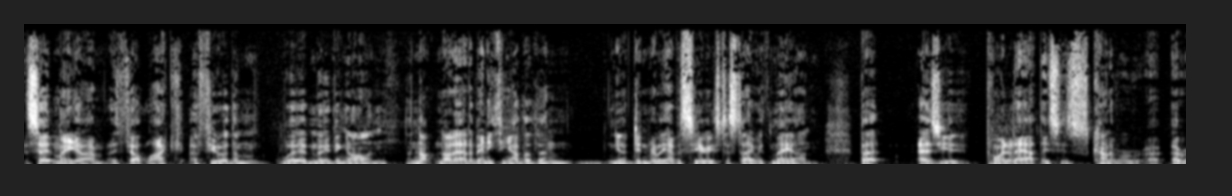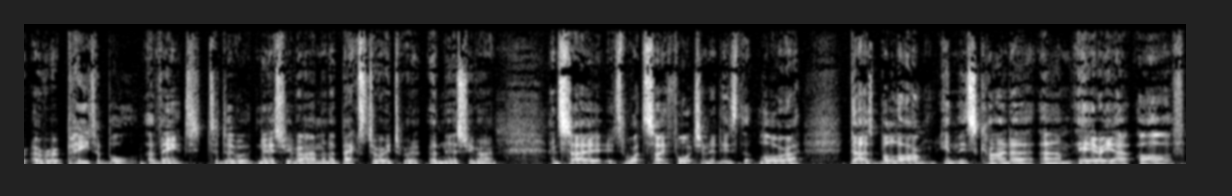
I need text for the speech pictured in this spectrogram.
certainly um, it felt like a few of them were moving on, not not out of anything other than you know didn't really have a series to stay with me on, but as you pointed out, this is kind of a, a, a repeatable event to do a nursery rhyme and a backstory to a, a nursery rhyme. And so it's what's so fortunate is that Laura does belong in this kind of um, area of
